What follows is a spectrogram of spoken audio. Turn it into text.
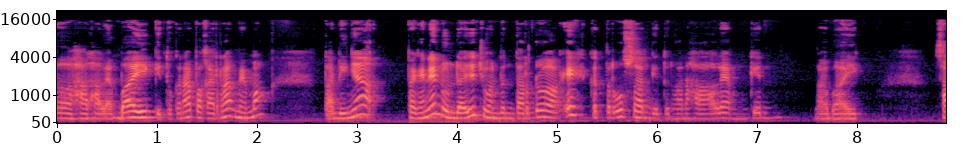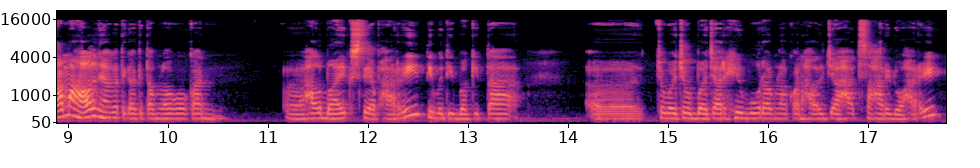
hal-hal uh, yang baik gitu. Kenapa? Karena memang tadinya pengennya nunda aja cuma bentar doang. Eh, keterusan gitu dengan hal-hal yang mungkin nggak baik. Sama halnya ketika kita melakukan uh, hal baik setiap hari, tiba-tiba kita uh, coba-coba cari hiburan melakukan hal jahat sehari dua hari.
